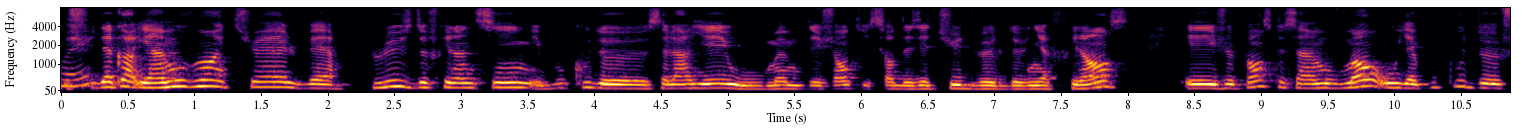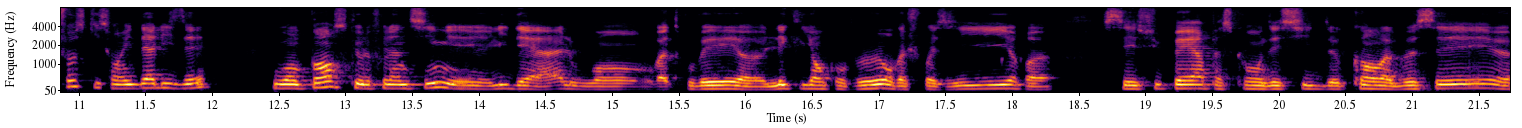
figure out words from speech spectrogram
Je suis d'accord, il y a un mouvement actuel vers plus de freelancing et beaucoup de salariés ou même des gens qui sortent des études veulent devenir freelance. Et je pense que c'est un mouvement où il y a beaucoup de choses qui sont idéalisées, où on pense que le freelancing est l'idéal, où on, va trouver euh, les clients qu'on veut, on va choisir, euh, c'est super parce qu'on décide de quand on va bosser, euh,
